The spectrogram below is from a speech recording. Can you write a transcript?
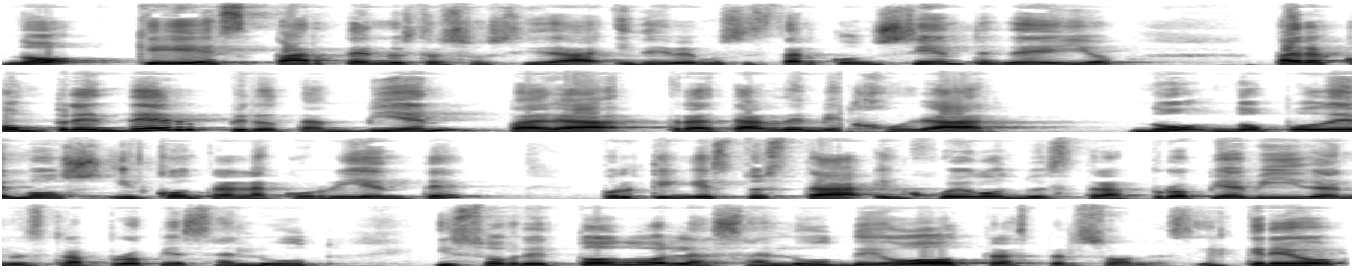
¿no? Que es parte de nuestra sociedad y debemos estar conscientes de ello para comprender, pero también para tratar de mejorar, ¿no? No podemos ir contra la corriente porque en esto está en juego nuestra propia vida, nuestra propia salud y sobre todo la salud de otras personas. Y creo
